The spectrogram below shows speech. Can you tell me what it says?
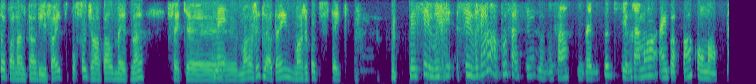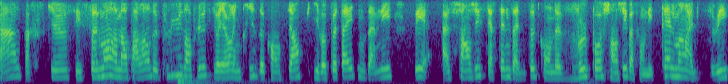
ça pendant le temps des fêtes. C'est pour ça que j'en parle maintenant. Fait que euh, Mais- manger de la dinde, mangez pas du steak. Mais c'est vrai, c'est vraiment pas facile de faire ces habitudes. puis C'est vraiment important qu'on en parle parce que c'est seulement en en parlant de plus en plus qu'il va y avoir une prise de conscience puis qui va peut-être nous amener à changer certaines habitudes qu'on ne veut pas changer parce qu'on est tellement habitué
